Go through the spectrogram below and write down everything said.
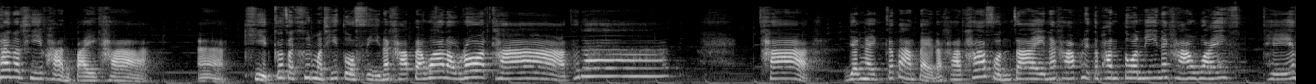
5 นาทีผ่านไปค่ะ อ่า ขีดก็จะขึ้นมาที่ตัว C นะคะ แปลว่าเรารอดค่ะทะดาค่ะ ยังไงก็ตามแต่นะคะ ถ้าสนใจนะคะ ผลิตภัณฑ์ตัวนี้นะคะไว้เทส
